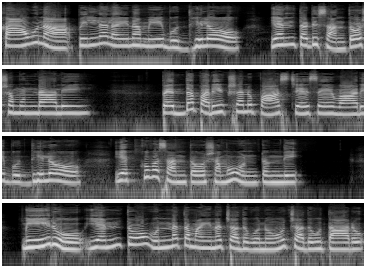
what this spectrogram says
కావున పిల్లలైన మీ బుద్ధిలో ఎంతటి సంతోషముండాలి? పెద్ద పరీక్షను పాస్ చేసే వారి బుద్ధిలో ఎక్కువ సంతోషము ఉంటుంది. మీరు ఎంతో ఉన్నతమైన చదువును చదువుతారు.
